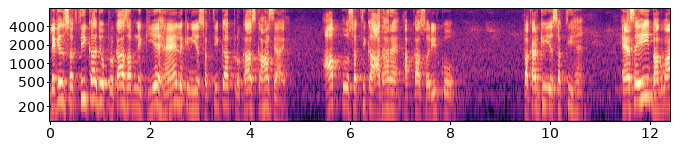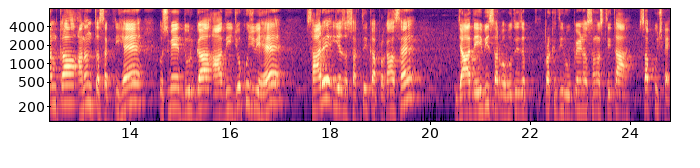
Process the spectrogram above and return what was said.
लेकिन शक्ति का जो प्रकाश आपने किए हैं, लेकिन ये शक्ति का प्रकाश कहाँ से आए आप, वो शक्ति का आधार है, आपका शरीर को पकड़ के ये शक्ति है। ऐसे ही भगवान का अनंत शक्ति है, उसमें दुर्गा आदि जो कुछ भी है, सारे ये जो शक्ति का प्रकाश है जा देवी सर्वभूति से प्रकृति रूपेण संस्थिता, सब कुछ है।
